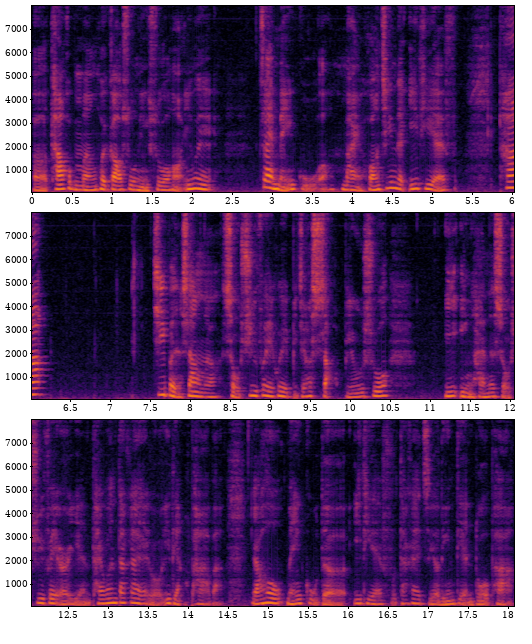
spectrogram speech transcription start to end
呃，他们会告诉你说，哈，因为在美股哦，买黄金的 ETF，它基本上呢，手续费会比较少，比如说。以隐含的手续费而言，台湾大概有一两趴吧，然后美股的 ETF 大概只有零点多趴。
